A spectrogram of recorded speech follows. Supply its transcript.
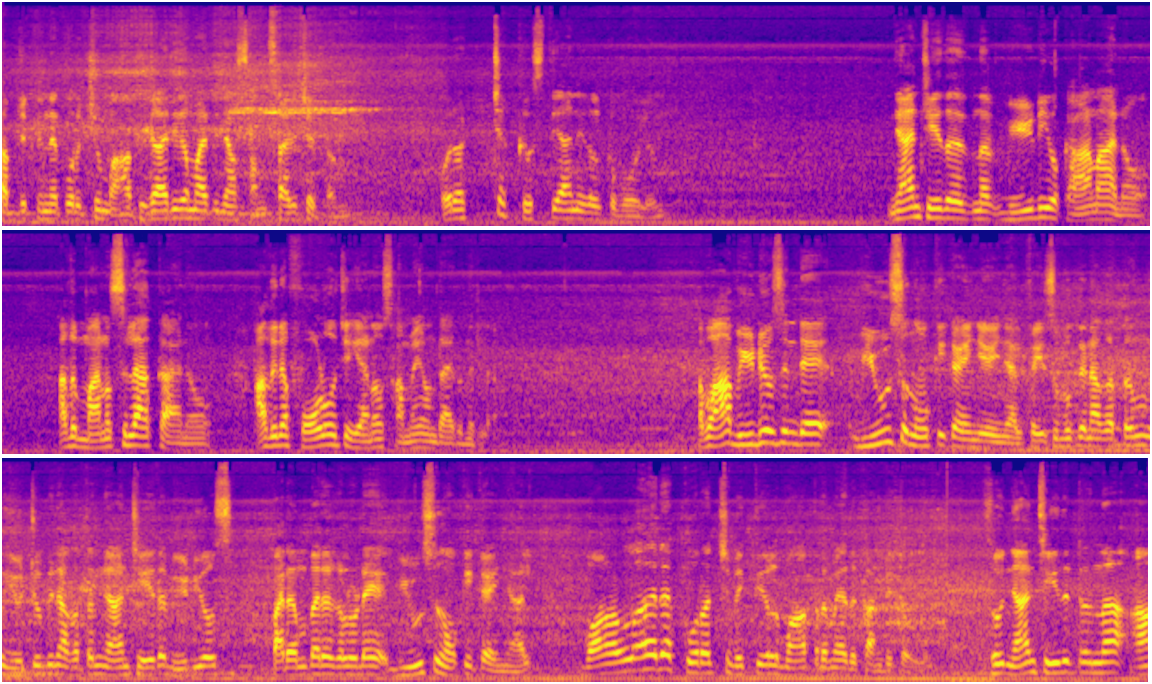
സബ്ജക്റ്റിനെ കുറിച്ചും ആധികാരികമായിട്ട് ഞാൻ സംസാരിച്ചിട്ടും ഒരൊറ്റ ക്രിസ്ത്യാനികൾക്ക് പോലും ഞാൻ ചെയ്തിരുന്ന വീഡിയോ കാണാനോ അത് മനസ്സിലാക്കാനോ അതിനെ ഫോളോ ചെയ്യാനോ സമയം ഉണ്ടായിരുന്നില്ല അപ്പോൾ ആ വീഡിയോസിന്റെ വ്യൂസ് നോക്കിക്കഴിഞ്ഞ് കഴിഞ്ഞാൽ ഫേസ്ബുക്കിനകത്തും യൂട്യൂബിനകത്തും ഞാൻ ചെയ്ത വീഡിയോസ് പരമ്പരകളുടെ വ്യൂസ് നോക്കിക്കഴിഞ്ഞാൽ വളരെ കുറച്ച് വ്യക്തികൾ മാത്രമേ അത് കണ്ടിട്ടുള്ളൂ. സോ ഞാൻ ചെയ്തിട്ടിരുന്ന ആ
